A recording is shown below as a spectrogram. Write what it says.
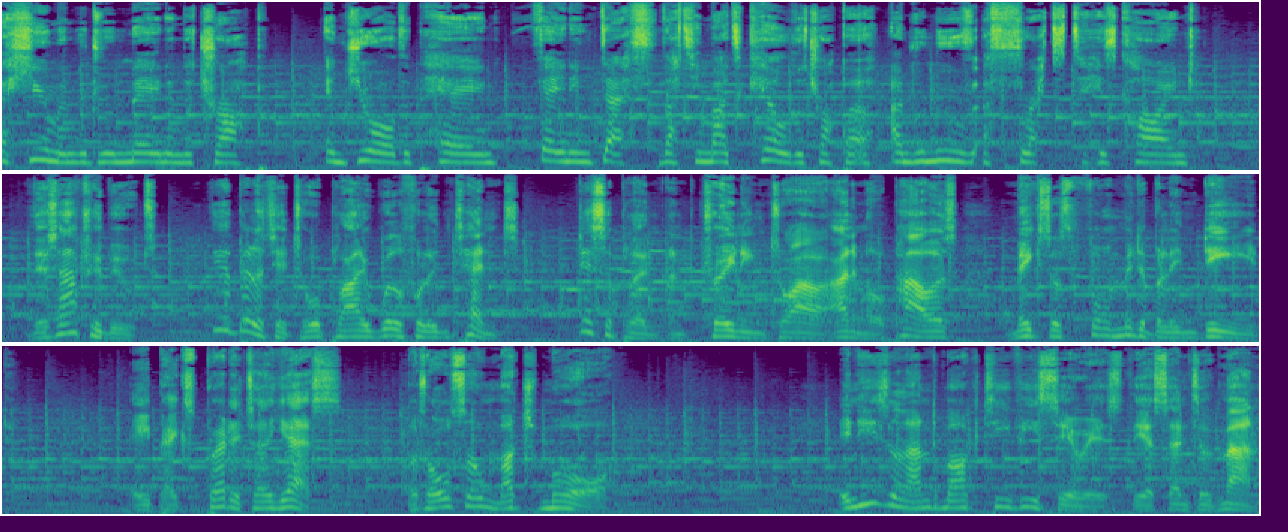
A human would remain in the trap, endure the pain, feigning death that he might kill the trapper and remove a threat to his kind. This attribute, the ability to apply willful intent, discipline and training to our animal powers, makes us formidable indeed. Apex predator, yes, but also much more. In his landmark TV series, The Ascent of Man,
